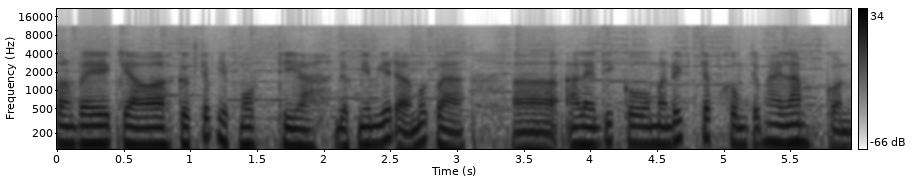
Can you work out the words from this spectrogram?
còn về kèo cực chấp hiệp 1 thì được niêm yết ở mức là Ờ, uh, Atlético Madrid chấp 0.25 còn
